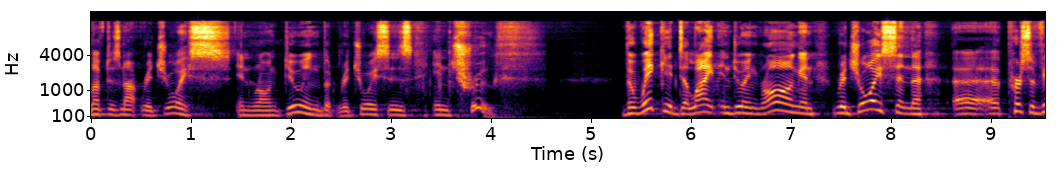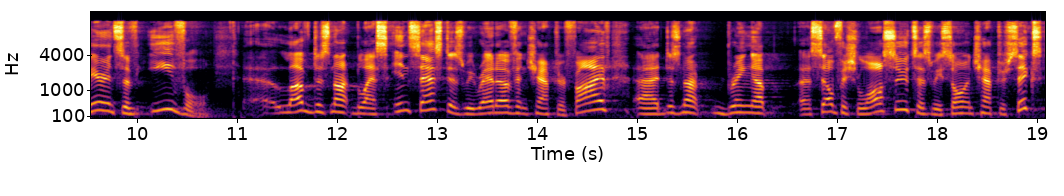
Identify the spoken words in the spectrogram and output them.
Love does not rejoice in wrongdoing, but rejoices in truth. The wicked delight in doing wrong and rejoice in the uh, perseverance of evil. Uh, love does not bless incest, as we read of in chapter 5, uh, does not bring up uh, selfish lawsuits, as we saw in chapter 6,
